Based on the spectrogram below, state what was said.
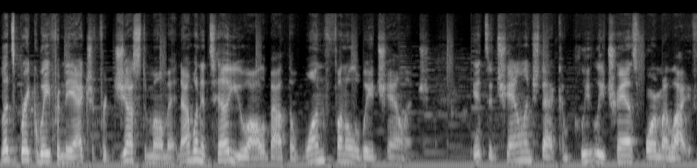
Let's break away from the action for just a moment, and I want to tell you all about the One Funnel Away Challenge. It's a challenge that completely transformed my life.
